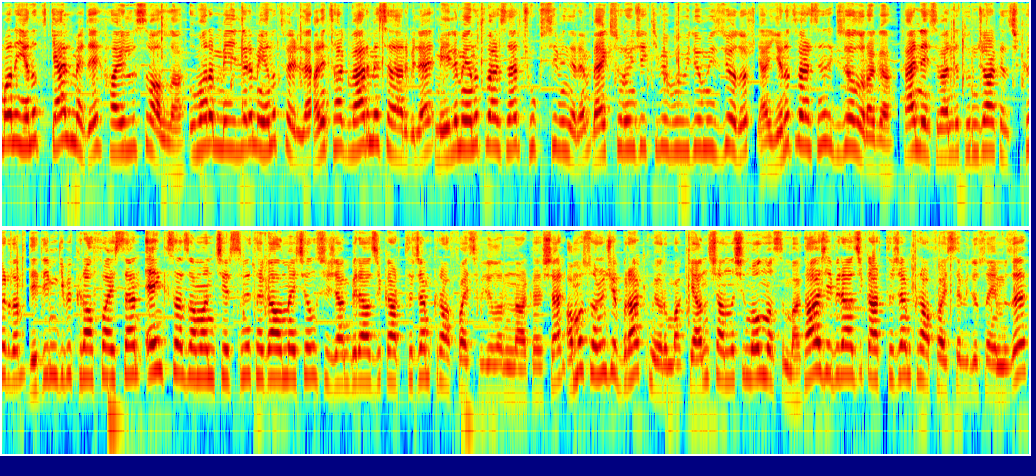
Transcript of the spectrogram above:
sonuncudan bana yanıt gelmedi. Hayırlısı valla. Umarım maillerime yanıt verirler. Hani tag vermeseler bile mailime yanıt verseler çok sevinirim. Belki sonuncu ekibi bu videomu izliyordur. Yani yanıt verseniz güzel olur aga. Her neyse ben de turuncu arkadaşı kırdım. Dediğim gibi Craftwise'den en kısa zaman içerisinde tag almaya çalışacağım. Birazcık arttıracağım Craftwise videolarını arkadaşlar. Ama sonuncu bırakmıyorum. Bak yanlış anlaşılma olmasın bak. Sadece birazcık arttıracağım Craftwise'da video sayımızı.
